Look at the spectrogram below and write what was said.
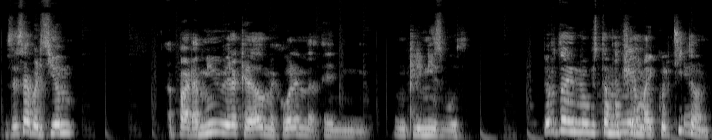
Pues esa versión, para mí me hubiera quedado mejor en, la- en un Clint Eastwood. Pero también me gusta mucho También, el Michael sí. Keaton.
